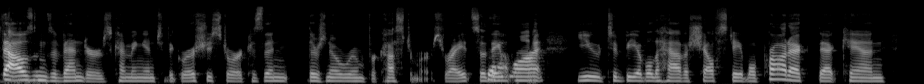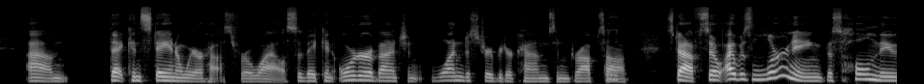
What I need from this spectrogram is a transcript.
thousands of vendors coming into the grocery store because then there's no room for customers, right? So yeah. they want you to be able to have a shelf stable product that can um, that can stay in a warehouse for a while. So they can order a bunch and one distributor comes and drops oh. off stuff. So I was learning this whole new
